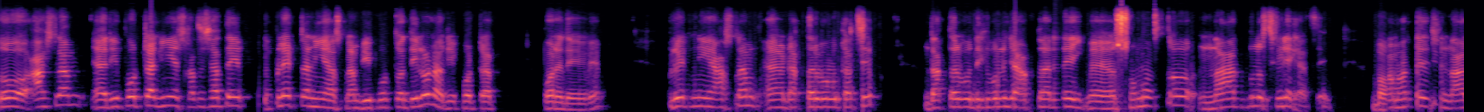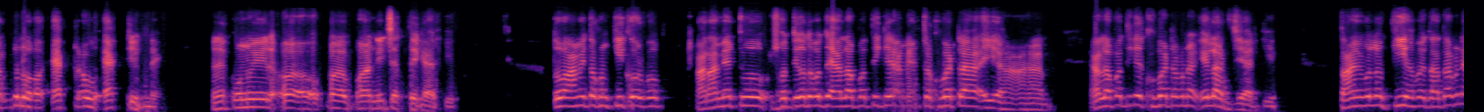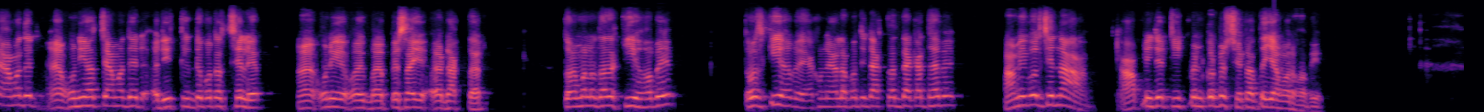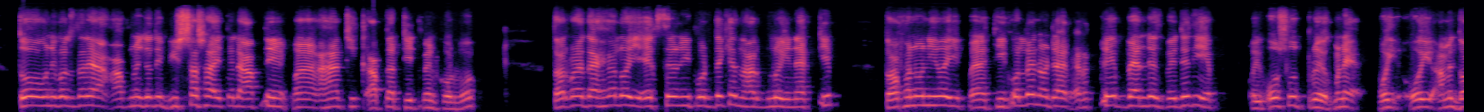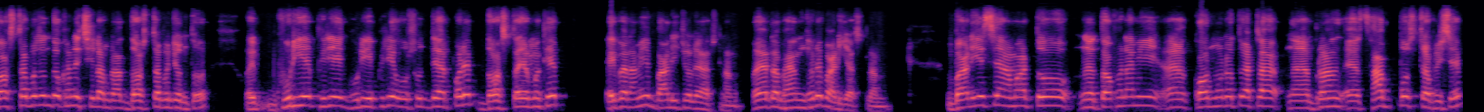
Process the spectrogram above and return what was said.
তো আসলাম রিপোর্টটা নিয়ে সাথে সাথে প্লেটটা নিয়ে আসলাম। রিপোর্ট তো দিল না রিপোর্টটা পরে দেবে। প্লেট নিয়ে আসলাম ডাক্তারবাবুর কাছে। ডাক্তারবাবু দেখে বললেন যে আপনার এই সমস্ত নার্ভগুলো ছিঁড়ে গেছে। বাম হাতের যে নার্ভগুলো একটাও অ্যাক্টিভ নেই। মানে কোনো নিচের থেকে আর কি। তো আমি তখন কি করব? আর আমি একটু সত্যি কথা বলতে অ্যালোপ্যাথিকে আমি একটা খুব একটা এই হ্যাঁ, হ্যাঁ, অ্যালোপ্যাথিকে খুব একটা মানে এলার্জি আর কি। তা আমি বললাম কি হবে? দাদা মানে আমাদের উনি হচ্ছে আমাদের ঋত্বিক দেবতার ছেলে উনি পেশায় ডাক্তার। তো আমি বললাম দাদা কি হবে? তো কি হবে? এখন অ্যালোপ্যাথি ডাক্তার দেখাতে হবে? আমি বলছি না আপনি যে ট্রিটমেন্ট করবেন সেটাতেই আমার হবে। তো উনি বলছে তাহলে আপনি যদি বিশ্বাস হয় তাহলে আপনি হ্যাঁ ঠিক আপনার ট্রিটমেন্ট করব। তারপরে দেখা গেল ওই এক্স রে রিপোর্ট দেখে নার্ভগুলো ইনঅ্যাক্টিভ তখন উনি ওই কি করলেন, ওইটা একটা ক্রেপ ব্যান্ডেজ বেঁধে দিয়ে ওই ওষুধ প্রয়োগ মানে ওই ওই আমি দশটা পর্যন্ত ওখানে ছিলাম, রাত দশটা পর্যন্ত, ওই ঘুরিয়ে ফিরিয়ে ঘুরিয়ে ফিরিয়ে ওষুধ দেওয়ার পরে দশটায় আমাকে এবার আমি বাড়ি চলে আসলাম। একটা ভ্যান ধরে বাড়ি আসলাম। বাড়ি এসে আমার তো তখন আমি কর্মরত একটা ব্রাঞ্চ সাব পোস্ট অফিসে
